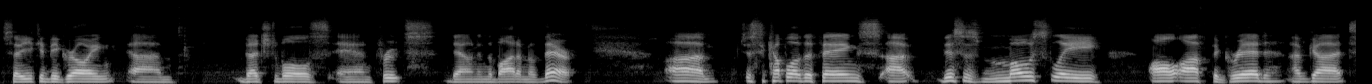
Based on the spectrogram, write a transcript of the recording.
so you could be growing um, vegetables and fruits down in the bottom of there. Um, just a couple other things. Uh, this is mostly all off the grid. I've got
